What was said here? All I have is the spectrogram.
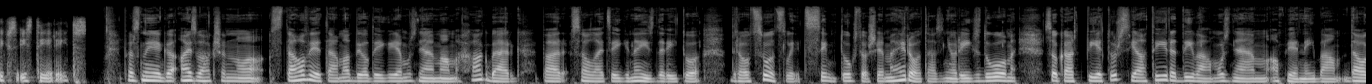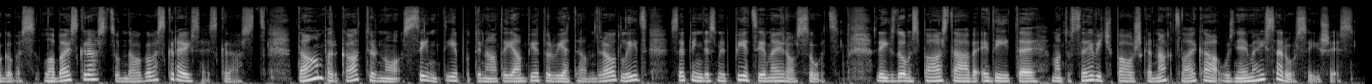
tiks iztīrītas. Par sniega aizvākšanu no stāvvietām atbildīgajiem uzņēmumam Hagberg par saulēcīgi neizdarīto draudz sots līdz 100 tūkstošiem eiro, tā ziņo Rīgas dome. Savukārt pieturs jātīra divām uzņēmumu apvienībām - Daugavas labais krasts un Daugavas kreisais krasts. Tām par katru no 100 ieputinātajām pieturvietām draud līdz 75 eiro sots. Rīgas domas pārstāve Edīte Matuseviča pauž, ka nakts laikā uzņēmēji sarosījušies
